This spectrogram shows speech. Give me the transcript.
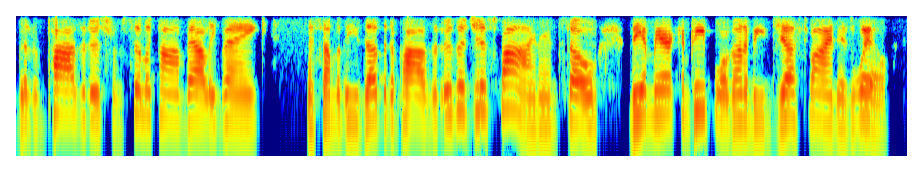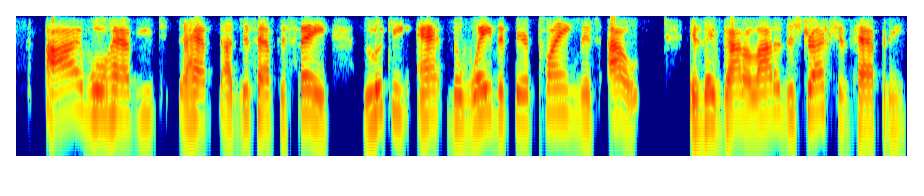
the depositors from Silicon Valley Bank and some of these other depositors are just fine. And so the American people are going to be just fine as well. I will have you have, I just have to say, looking at the way that they're playing this out, is they've got a lot of distractions happening.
